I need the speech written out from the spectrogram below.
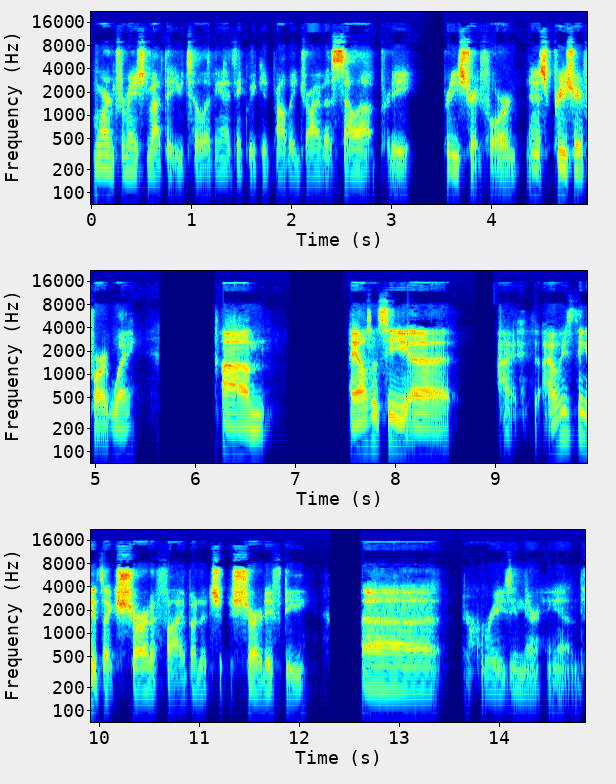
more information about the utility. I think we could probably drive a sellout pretty pretty straightforward in a pretty straightforward way. Um, I also see. Uh, I I always think it's like Shardify, but it's Shardifty, uh, raising their hand.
